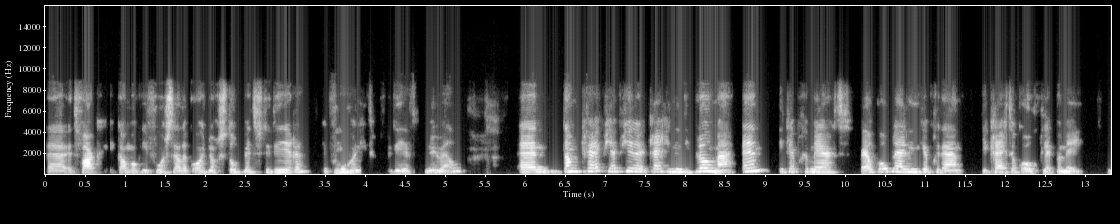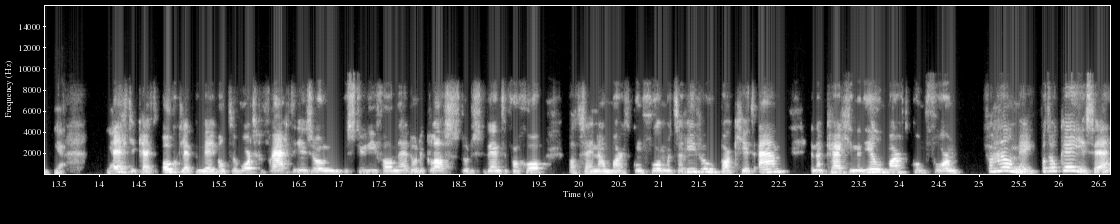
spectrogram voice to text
Uh, het vak, ik kan me ook niet voorstellen dat ik ooit nog stop met studeren. Ik heb vroeger mm. niet gestudeerd, nu wel. En dan krijg je, heb je, krijg je een diploma. En ik heb gemerkt, bij elke opleiding die ik heb gedaan, je krijgt ook oogkleppen mee. Ja. Ja. Echt, je krijgt oogkleppen mee. Want er wordt gevraagd in zo'n studie van, hè, door de klas, door de studenten van, goh, wat zijn nou marktconforme tarieven? Hoe pak je het aan? En dan krijg je een heel marktconform verhaal mee. Wat oké is, hè?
